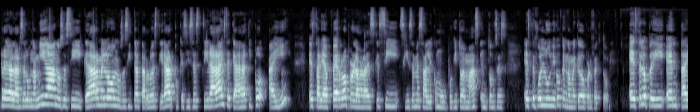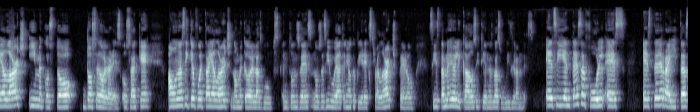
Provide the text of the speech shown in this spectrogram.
regalárselo a una amiga, no sé si quedármelo, no sé si tratarlo de estirar, porque si se estirara y se quedara tipo ahí, estaría perro, pero la verdad es que sí, sí se me sale como un poquito de más, entonces este fue el único que no me quedó perfecto. Este lo pedí en talla large y me costó 12 dólares. O sea que aún así que fue talla large, no me quedó de las boobs. Entonces no sé si voy a tener que pedir extra large, pero sí está medio delicado si tienes las boobies grandes. El siguiente es a full es este de rayitas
